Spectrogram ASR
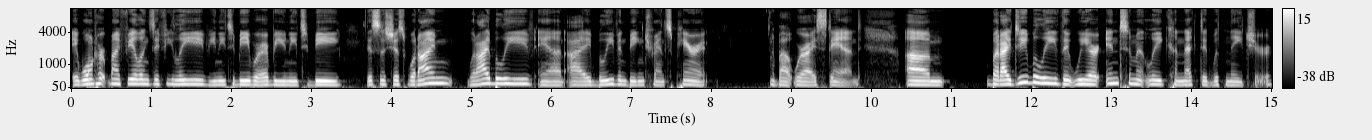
it won't hurt my feelings if you leave. You need to be wherever you need to be. This is just what I'm, what I believe, and I believe in being transparent about where I stand. Um, but I do believe that we are intimately connected with nature.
